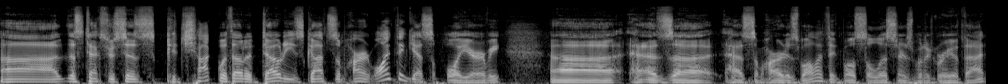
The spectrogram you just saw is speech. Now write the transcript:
Uh, this texter says Tkachuk, without a doubt, he's got some heart. Well, I think yes, Puljujarvi uh, has uh, has some heart as well. I think most of the listeners would agree with that.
